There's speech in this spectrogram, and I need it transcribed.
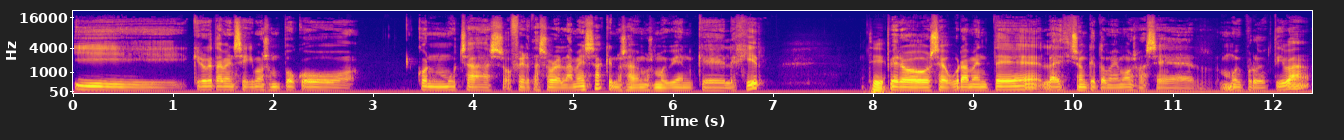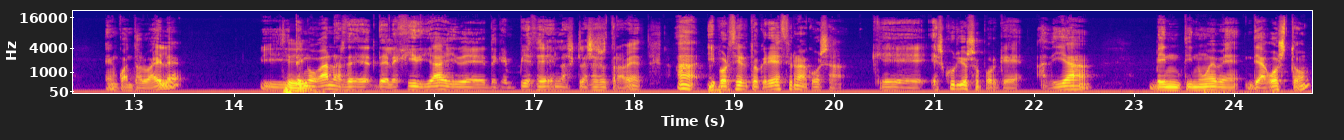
Y creo que también seguimos un poco con muchas ofertas sobre la mesa, que no sabemos muy bien qué elegir. Sí, Pero seguramente la decisión que tomemos va a ser muy productiva en cuanto al baile. Y sí. tengo ganas de, de elegir ya y de, de que empiece en las clases otra vez. Ah, y por cierto, quería decir una cosa, que es curioso porque a día 29 de agosto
